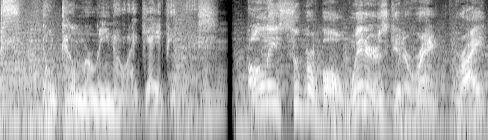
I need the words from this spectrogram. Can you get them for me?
Psst, don't tell Marino I gave you this. Only Super Bowl winners get a ring, right?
